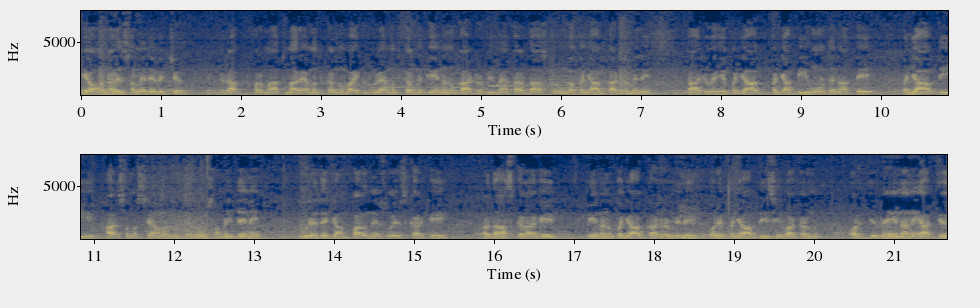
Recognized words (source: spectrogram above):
ਕਿ ਆਉਣ ਵਾਲੇ ਸਮੇਂ ਦੇ ਵਿੱਚ ਰੱਬ ਪ੍ਰਮਾਤਮਾ ਰਹਿਮਤ ਕਰਨ, ਵਾਹਿਗੁਰੂ ਰਹਿਮਤ ਕਰਨ ਕਿ ਇਹਨਾਂ ਨੂੰ ਕਾਡਰ ਵੀ ਮੈਂ ਤਾਂ ਅਰਦਾਸ ਕਰੂੰਗਾ, ਪੰਜਾਬ ਕਾਡਰ ਮੇਲੇ ਤਾਂ ਜੋ ਇਹ ਪੰਜਾਬ ਪੰਜਾਬੀ ਹੋਣ ਦੇ ਨਾਤੇ ਪੰਜਾਬ ਦੀ ਹਰ ਸਮੱਸਿਆਵਾਂ ਨੂੰ ਦਿਲੋਂ ਸਮਝਦੇ ਨੇ, ਪੂਰੇ ਦੇ ਜੰਪਲ ਨੇ ਸੋ ਇਸ ਕਰਕੇ ਅਰਦਾਸ ਕਰਾਂਗੇ ਕਿ ਇਹਨਾਂ ਨੂੰ ਪੰਜਾਬ ਕਾਡਰ ਮਿਲੇ ਔਰ ਇਹ ਪੰਜਾਬ ਦੀ ਸੇਵਾ ਕਰਨ ਔਰ ਜਿਵੇਂ ਇਹਨਾਂ ਨੇ ਅੱਜ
